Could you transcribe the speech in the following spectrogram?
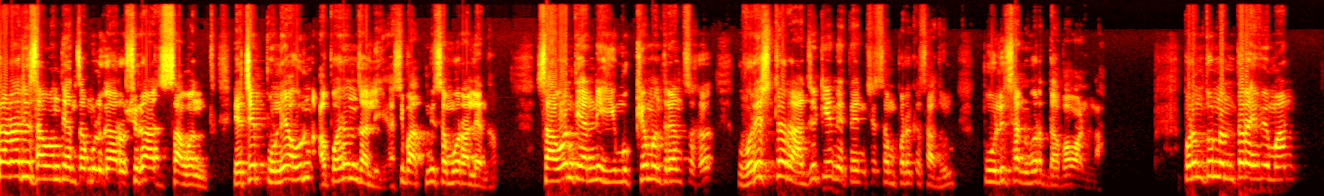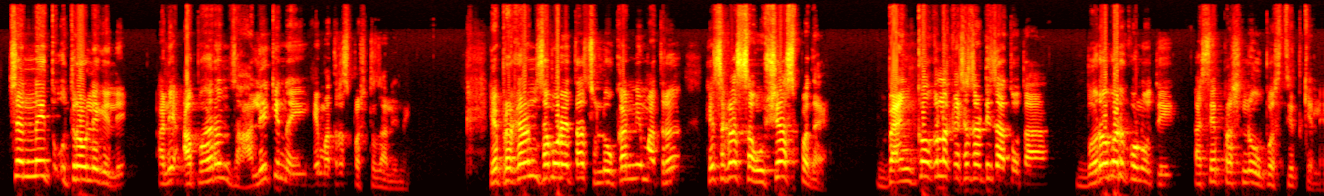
तानाजी सावंत यांचा मुलगा ऋषिराज सावंत याचे पुण्याहून अपहरण झाले अशी बातमी समोर आल्यानं सावंत यांनीही मुख्यमंत्र्यांसह वरिष्ठ राजकीय नेत्यांशी संपर्क साधून पोलिसांवर दबाव आणला. परंतु नंतर हे विमान चेन्नईत उतरवले गेले. आणि अपहरण झाले की नाही हे मात्र स्पष्ट झाले नाही. हे प्रकरण समोर येताच लोकांनी मात्र हे सगळं संशयास्पद आहे. बँकॉकला कशासाठी जात होता? बरोबर कोण होते? असे प्रश्न उपस्थित केले.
